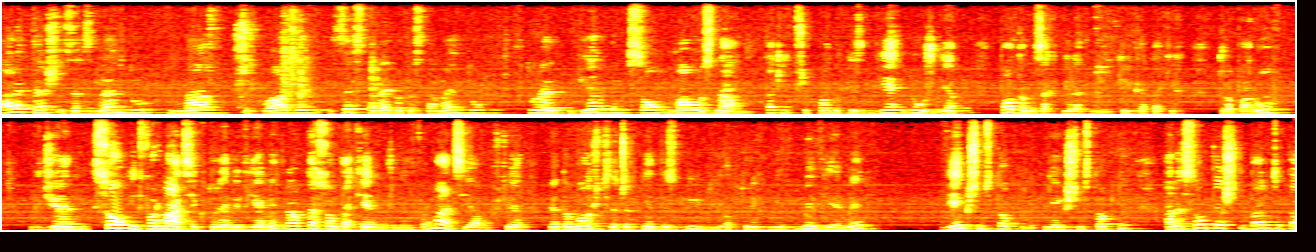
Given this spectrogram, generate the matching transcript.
ale też ze względu na przykłady ze Starego Testamentu, które wiernym są mało znane. Takich przykładów jest dużo. Ja podam za chwilę kilka takich troparów, gdzie są informacje, które my wiemy, prawda? Są takie, może nie informacje, a właściwie wiadomości zaczerpnięte z Biblii, o których my, my wiemy, w większym stopniu lub mniejszym stopniu, ale są też i bardzo ta,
